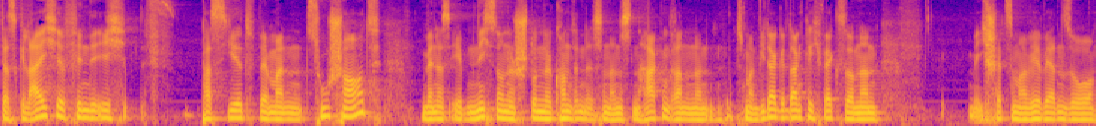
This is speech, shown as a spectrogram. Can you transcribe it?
das Gleiche, finde ich, passiert, wenn man zuschaut wenn es eben nicht so eine Stunde Content ist und dann ist ein Haken dran und dann ist man wieder gedanklich weg, sondern ich schätze mal, wir werden so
